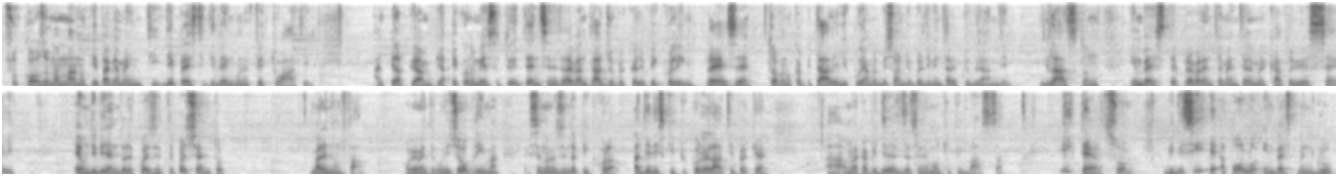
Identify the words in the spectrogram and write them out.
succoso man mano che i pagamenti dei prestiti vengono effettuati. Anche la più ampia economia statunitense ne trae vantaggio perché le piccole imprese trovano capitale di cui hanno bisogno per diventare più grandi. Gladstone investe prevalentemente nel mercato USA e un dividendo del quasi 7% male non fa. Ovviamente, come dicevo prima, essendo un'azienda piccola, ha dei rischi più correlati perché ha una capitalizzazione molto più bassa. Il terzo BDC è Apollo Investment Group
